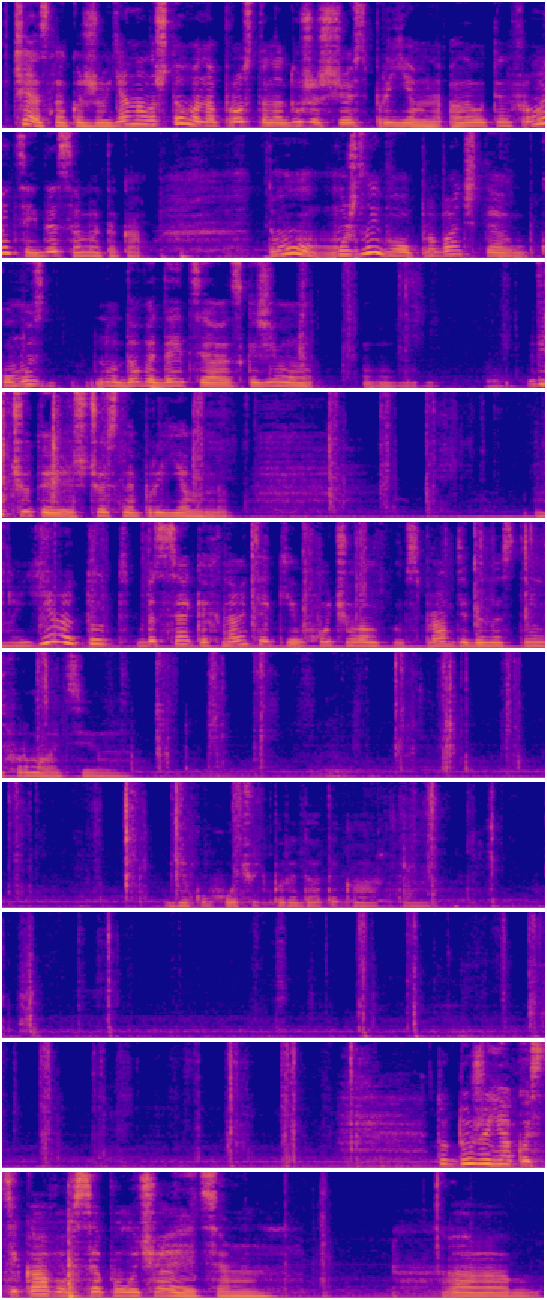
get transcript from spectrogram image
чесно кажу, я налаштована просто на дуже щось приємне, але от інформація йде саме така. Тому, можливо, пробачте, комусь ну, доведеться, скажімо, відчути щось неприємне. Я тут без всяких натяків хочу вам справді донести інформацію. Яку хочуть передати карти. Тут дуже якось цікаво все виходить.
